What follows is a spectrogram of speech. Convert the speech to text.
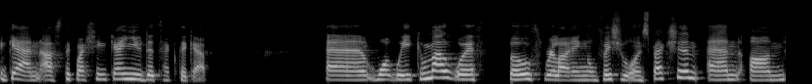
again, ask the question, can you detect the gap? And what we come out with both relying on visual inspection and on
